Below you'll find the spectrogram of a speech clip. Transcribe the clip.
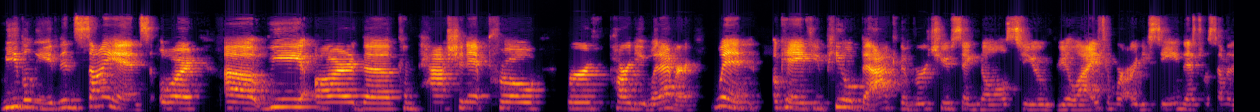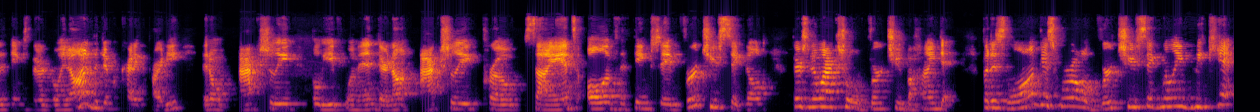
we believe in science or uh, we are the compassionate pro birth party whatever when okay if you peel back the virtue signals you realize and we're already seeing this with some of the things that are going on in the democratic party they don't actually believe women they're not actually pro science all of the things they've virtue signaled there's no actual virtue behind it but as long as we're all virtue signaling, we can't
